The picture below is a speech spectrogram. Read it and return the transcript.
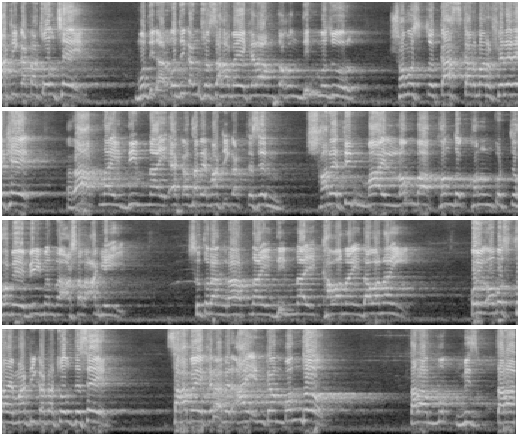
মাটি কাটা চলছে। মদিনার অধিকাংশ সাহাবায়ে কেরাম তখন দিন মজুর সমস্ত কাজ কারবার ফেলে রেখে রাত নাই, দিন নাই, একাধারে মাটি কাটতেছেন। সাড়ে তিন মাইল লম্বা খন্দক খনন করতে হবে বেইমানরা আসার আগেই। সুতরাং রাত নাই, দিন নাই, খাওয়া নাই, দাওয়া নাই। ওই অবস্থায় মাটি কাটা চলতেছে। সাহাবায়ে কেরামের আয় ইনকাম বন্ধ। তারা তারা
